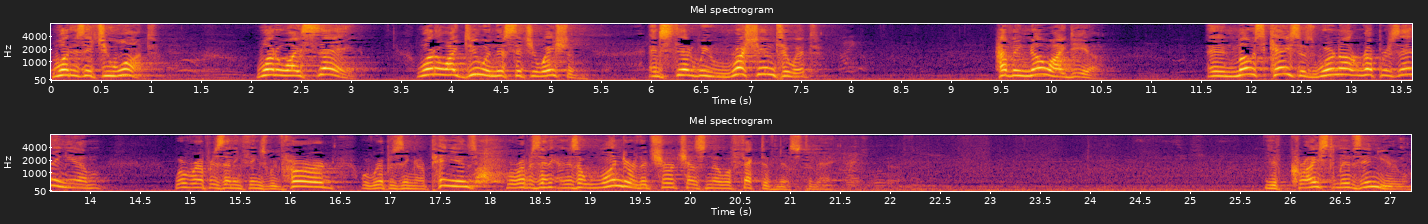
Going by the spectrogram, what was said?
what is it you want? What do I say? What do I do in this situation? Instead, we rush into it having no idea. And in most cases, we're not representing him. We're representing things we've heard. We're representing our opinions. We're representing. And there's a wonder the church has no effectiveness today. If Christ lives in you,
